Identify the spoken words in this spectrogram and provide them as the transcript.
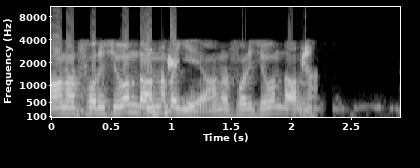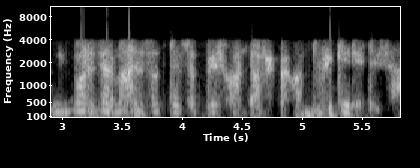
অনার পরিচয় দাও না ভাইয়া অনার পরিচয় দাও না পরে তোর মার সত্যি চব্বিশ ঘণ্টা অপেক্ষা কর তুই কি রে তুই যা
